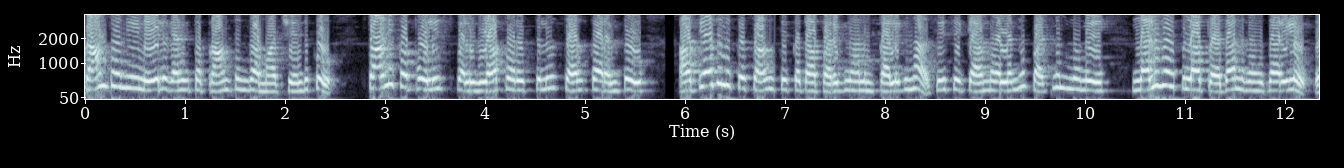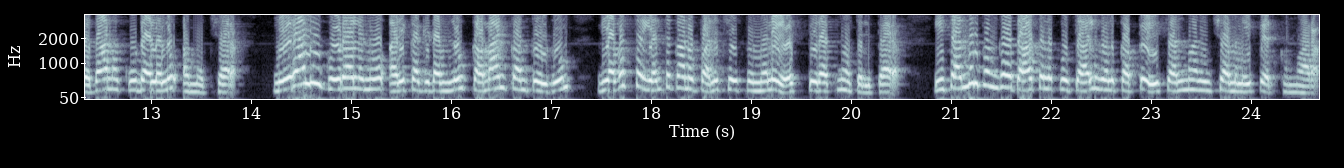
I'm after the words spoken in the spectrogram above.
ప్రాంతాన్ని నేర రహిత ప్రాంతంగా మార్చేందుకు స్థానిక పోలీస్ పలు వ్యాపారస్తులు సహకారంతో అత్యాధునిక సాంకేతికత పరిజ్ఞానం కలిగిన సీసీ కెమెరాలను పట్టణంలోని నలువైపులా ప్రధాన రహదారిలో ప్రధాన కూడాలలో అమర్చారు. నేరాలు ఘోరాలను అరికట్టడంలో కమాండ్ కంట్రోల్ రూమ్ వ్యవస్థ ఎంతగానో పనిచేస్తుందని ఎస్పీ రత్న తెలిపారు. ఈ సందర్భంగా దాతలకు శాలువలు కప్పి సన్మానించామని పేర్కొన్నారు.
